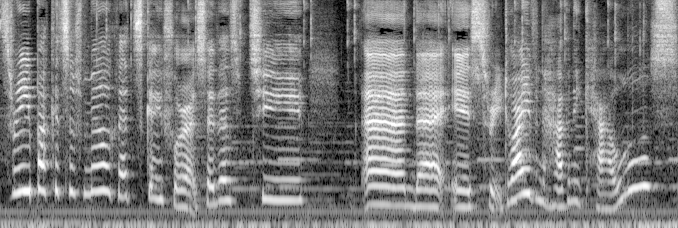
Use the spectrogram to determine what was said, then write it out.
Three buckets of milk? Let's go for it. So there's two and there is three. Do I even have any cows?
